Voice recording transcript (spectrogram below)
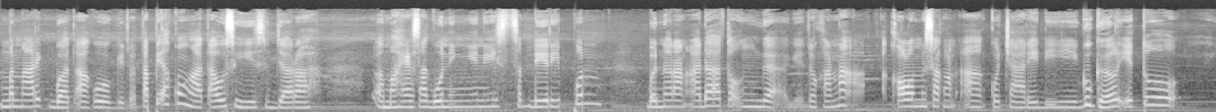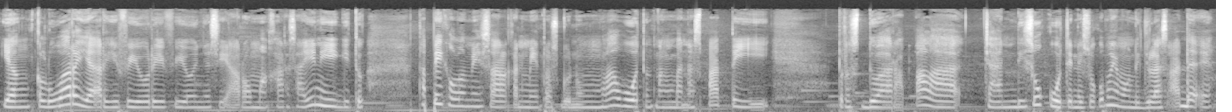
menarik buat aku gitu. Tapi aku nggak tahu sih sejarah uh, Mahesa Guning ini sendiri pun beneran ada atau enggak gitu. Karena kalau misalkan aku cari di Google itu yang keluar ya review-reviewnya si Aroma Karsa ini gitu. Tapi kalau misalkan mitos Gunung Lawu tentang Banaspati terus dua rapala Candi Suku. Candi Suku memang jelas ada ya.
